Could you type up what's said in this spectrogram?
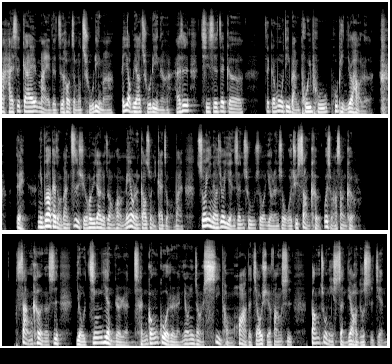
那还是该买的之后怎么处理吗？还要不要处理呢？还是其实这个这个木地板铺一铺铺平就好了？对你不知道该怎么办，自学会遇到一个状况，没有人告诉你该怎么办，所以呢就衍生出说，有人说我去上课，为什么要上课？上课呢是有经验的人、成功过的人，用一种系统化的教学方式。帮助你省掉很多时间，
